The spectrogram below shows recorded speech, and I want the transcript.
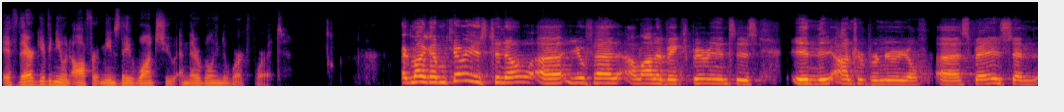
If they're giving you an offer, it means they want you and they're willing to work for it. And Mike, I'm curious to know uh, you've had a lot of experiences in the entrepreneurial uh, space and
